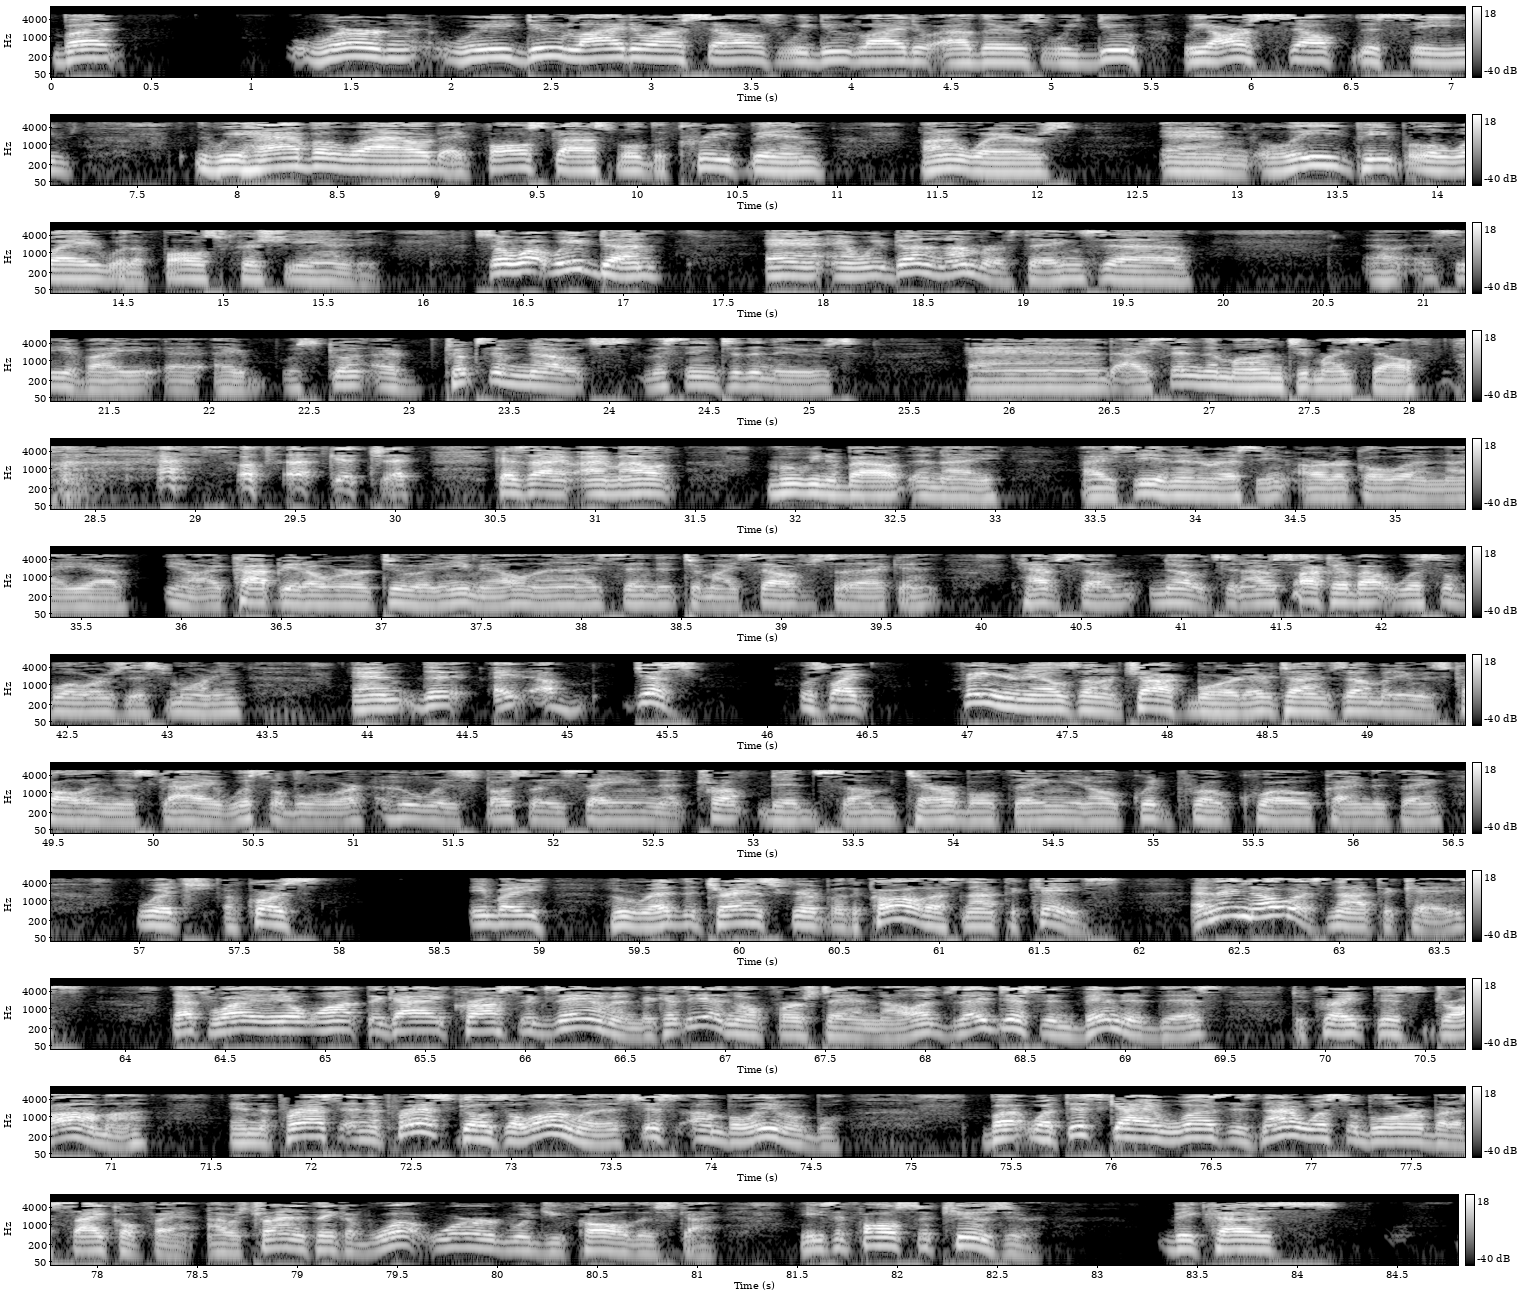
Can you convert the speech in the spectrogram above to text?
But we're we do lie to ourselves. We do lie to others. We do we are self-deceived. We have allowed a false gospel to creep in unawares and lead people away with a false Christianity. So what we've done, and, and we've done a number of things. Uh, uh, let's see if I, uh, I was going, I took some notes listening to the news and I send them on to myself so that I can check because I'm I'm out moving about and I I see an interesting article and I uh, you know I copy it over to an email and I send it to myself so that I can have some notes. And I was talking about whistleblowers this morning, and the it uh, just was like fingernails on a chalkboard every time somebody was calling this guy a whistleblower who was supposedly saying that Trump did some terrible thing, you know, quid pro quo kind of thing, which of course anybody who read the transcript of the call, that's not the case. And they know it's not the case. That's why they don't want the guy cross-examined because he had no first-hand knowledge. They just invented this to create this drama in the press and the press goes along with it. It's just unbelievable. But what this guy was is not a whistleblower, but a sycophant. I was trying to think of what word would you call this guy. He's a false accuser because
